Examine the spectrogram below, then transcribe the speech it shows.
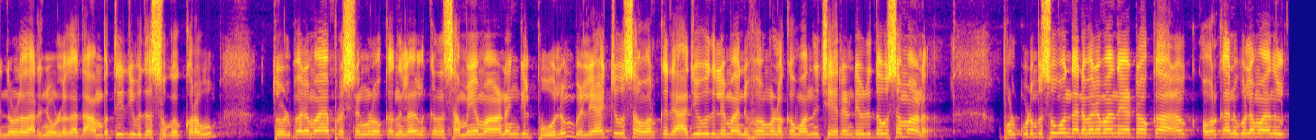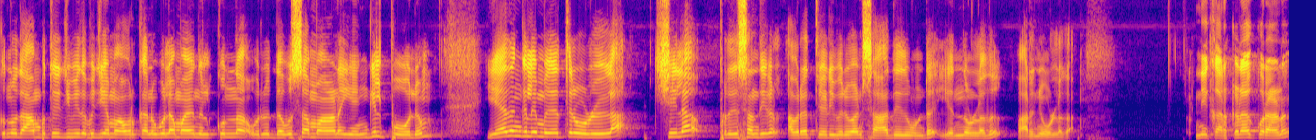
എന്നുള്ളത് അറിഞ്ഞുകൊള്ളുക. ദാമ്പത്യ ജീവിത സുഖക്കുറവും തൊഴിൽപരമായ പ്രശ്നങ്ങളൊക്കെ നിലനിൽക്കുന്ന സമയമാണെങ്കിൽ പോലും വെള്ളിയാഴ്ച ദിവസം അവർക്ക് രാജയോഗത്തിലുമായ അനുഭവങ്ങളൊക്കെ വന്നു ചേരേണ്ട ഒരു ദിവസമാണ്. അപ്പോൾ കുടുംബസുഖവും ധനപരമായ നേട്ടമൊക്കെ അവർക്ക് അനുകൂലമായി നിൽക്കുന്നു. ദാമ്പത്യ ജീവിത വിജയം അവർക്ക് അനുകൂലമായി നിൽക്കുന്ന ഒരു ദിവസമാണ് എങ്കിൽ പോലും ഏതെങ്കിലും വിധത്തിലുള്ള ചില പ്രതിസന്ധികൾ അവരെ തേടി വരുവാൻ സാധ്യതയുണ്ട് എന്നുള്ളത് അറിഞ്ഞുകൊള്ളുക. ഇനി കർക്കിടകക്കുറാണ്.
